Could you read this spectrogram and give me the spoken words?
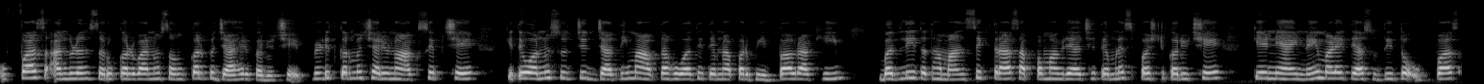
ઉપવાસ આંદોલન શરૂ કરવાનો સંકલ્પ જાહેર કર્યો છે. પીડિત કર્મચારીઓનો આક્ષેપ છે કે તેઓ અનુસૂચિત જાતિમાં આવતા હોવાથી તેમના પર ભેદભાવ રાખી બદલી તથા માનસિક ત્રાસ આપવામાં આવી રહ્યા છે. તેમણે સ્પષ્ટ કર્યું છે કે ન્યાય નહીં મળે ત્યાં સુધી તો ઉપવાસ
